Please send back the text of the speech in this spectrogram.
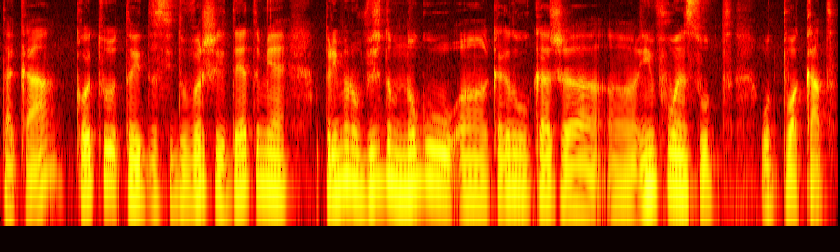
Така, който тъй да си довърша идеята ми е, примерно виждам много, а, как да го кажа, инфлуенс от, от плакат.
